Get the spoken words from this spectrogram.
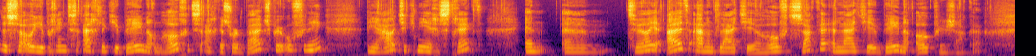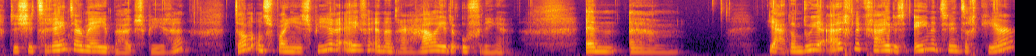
Dus zo, je brengt dus eigenlijk je benen omhoog. Het is eigenlijk een soort buikspieroefening. En je houdt je knieën gestrekt. En ehm, terwijl je uitademt, laat je je hoofd zakken en laat je je benen ook weer zakken. Dus je traint daarmee je buikspieren. Dan ontspan je je spieren even en dan herhaal je de oefeningen. En um, ja, dan doe je eigenlijk, ga je dus 21 keer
